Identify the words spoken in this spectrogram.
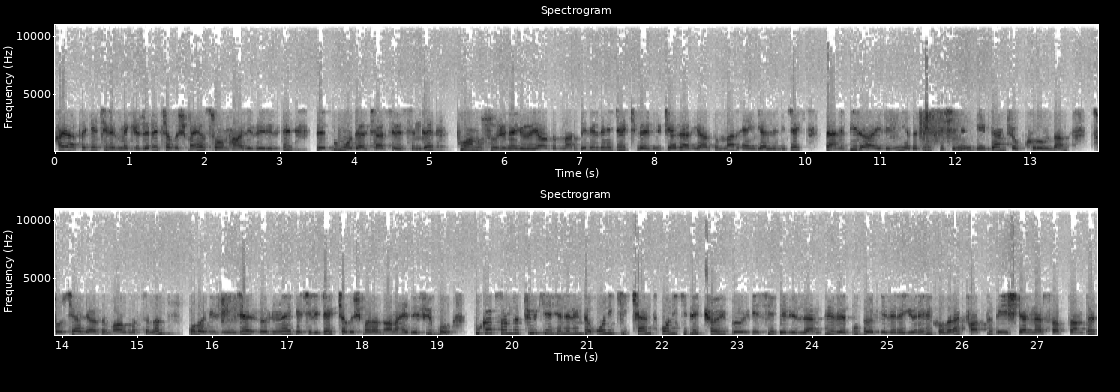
hayata geçirilmek üzere çalışmaya son hali verildi ve bu model çerçevesinde puan usulüne göre yardımlar belirlenecek ve mükerrer yardımlar engellenecek. Yani bir ailenin ya da bir kişinin birden çok kurumdan sosyal yardım almasının olabildiğince önüne geçilecek çalışmanın ana hedefi bu. Bu kapsamda Türkiye genelinde 12 kent, 12'de köy bölgesi belirlendi ve bu bölgelere yönelik olarak farklı değişkenler saptandı.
